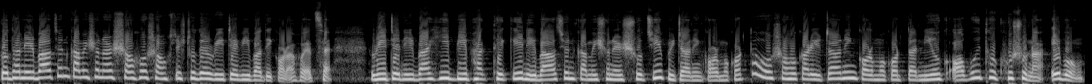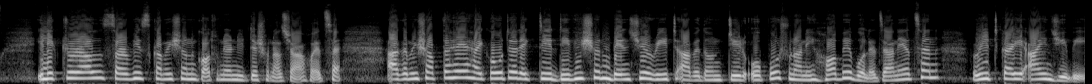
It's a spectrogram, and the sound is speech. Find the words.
প্রধান নির্বাচন কমিশনার সহ সংশ্লিষ্টদের রিটে বিবাদী করা হয়েছে। রিটে নির্বাহী বিভাগ থেকে নির্বাচন কমিশনের সচিব, রিটার্নিং কর্মকর্তা ও সহকারী রিটার্নিং কর্মকর্তা নিয়োগ অবৈধ ঘোষণা এবং ইলেকটোরাল সার্ভিস কমিশন গঠনের নির্দেশনা চাওয়া হয়েছে। আগামী সপ্তাহে হাইকোর্টের একটি ডিভিশন বেঞ্চে রিট আবেদনটির ওপর শুনানি হবে বলে জানিয়েছেন রিটকারী আইনজীবী।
